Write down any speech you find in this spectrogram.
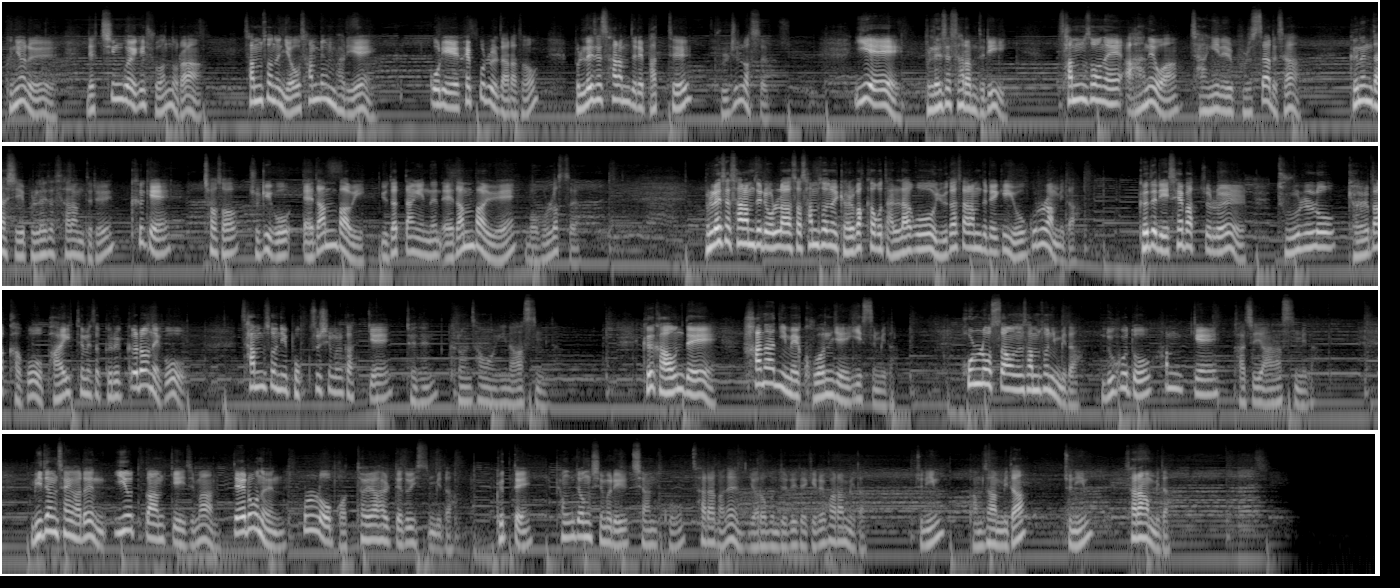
그녀를 내 친구에게 주었노라. 삼손은 여우 300마리에 꼬리에 횃불을 달아서 블레셋 사람들의 밭을 불질렀어요. 이에 블레셋 사람들이 삼손의 아내와 장인을 불사르자 그는 다시 블레셋 사람들을 크게 쳐서 죽이고 에담 바위 유다 땅에 있는 에담 바위에 머물렀어요. 블레셋 사람들이 올라와서 삼손을 결박하고 달라고 유다 사람들에게 요구를 합니다. 그들이 세 밧줄을 둘로 결박하고 바위 틈에서 그를 끌어내고 삼손이 복수심을 갖게 되는 그런 상황이 나왔습니다. 그 가운데 하나님의 구원 계획이 있습니다. 홀로 싸우는 삼손입니다. 누구도 함께 가지 않았습니다. 믿음 생활은 이웃과 함께이지만 때로는 홀로 버텨야 할 때도 있습니다. 그때 평정심을 잃지 않고 살아가는 여러분들이 되기를 바랍니다. 주님, 감사합니다. 주님, 사랑합니다.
